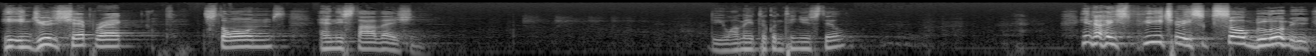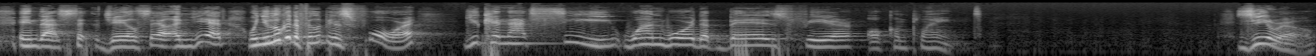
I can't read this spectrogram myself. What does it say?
He endured shipwreck, storms, and his starvation. Do you want me to continue still? You know, his future is so gloomy in that jail cell. And yet, when you look at the Philippians 4, you cannot see one word that bears fear or complaint. Zero.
